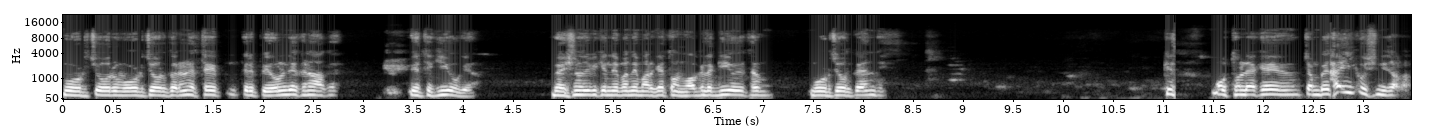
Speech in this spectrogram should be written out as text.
ਵੋਟ ਚੋਰ ਵੋਟ ਚੋਰ ਕਰਨ, ਇੱਥੇ ਤੇਰੇ ਪਿਓ ਨੂੰ ਦੇਖਣਾ ਆ ਕੇ। ਇੱਥੇ ਕੀ ਹੋ ਗਿਆ? ਵੈਸ਼ਨੋ ਦੇ ਵੀ ਕਿੰਨੇ ਬੰਦੇ ਮਰ ਗਏ, ਤੁਹਾਨੂੰ ਅੱਗ ਲੱਗੀ ਹੋਈ ਇੱਥੇ ਵੋਟ ਚੋਰ ਕਹਿਣ ਦੀ? ਕਿਸ ਉੱਥੋਂ ਲੈ ਕੇ ਚੰਬੇ ਹੈ ਹੀ ਕੁਝ ਨਹੀਂ ਸਾਰਾ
